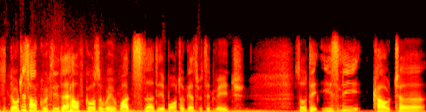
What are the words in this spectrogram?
So notice how quickly the health goes away once uh, the immortal gets within range. So they easily counter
